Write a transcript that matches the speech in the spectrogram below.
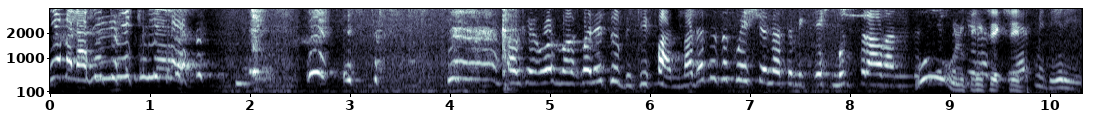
Nee, maar daar's net twee kleure. maak maar net so 'n bietjie van. Maar dit is 'n question wat ek ek moet vra want eerste looking sexy. werk Met hierdie.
